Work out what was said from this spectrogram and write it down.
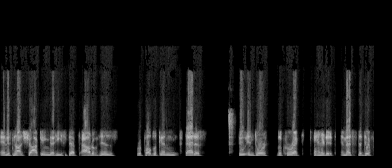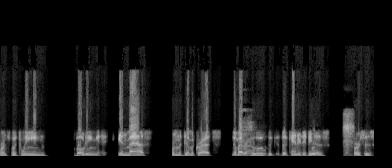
And it's not shocking that he stepped out of his Republican status to endorse the correct candidate. And that's the difference between voting in mass from the Democrats, no matter who the, the candidate is, versus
